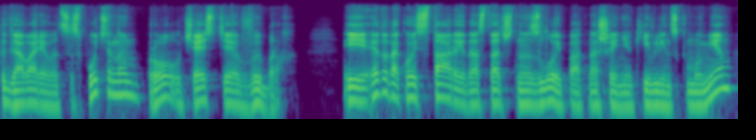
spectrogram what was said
договариваться с Путиным про участие в выборах. И это такой старый, достаточно злой по отношению к Явлинскому мем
